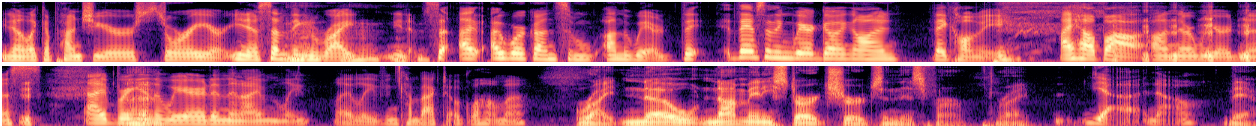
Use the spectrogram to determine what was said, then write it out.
you know, like a punchier story or, you know, something Mm-hmm, to write, you know, so I, I work on some, on the weird. They, they have something weird going on. They call me. I help out on their weirdness. I bring Uh-huh. in the weird and then I leave, I leave and come back to Oklahoma. Right. No, not many start shirts in this firm. Right. Yeah, no. Yeah.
